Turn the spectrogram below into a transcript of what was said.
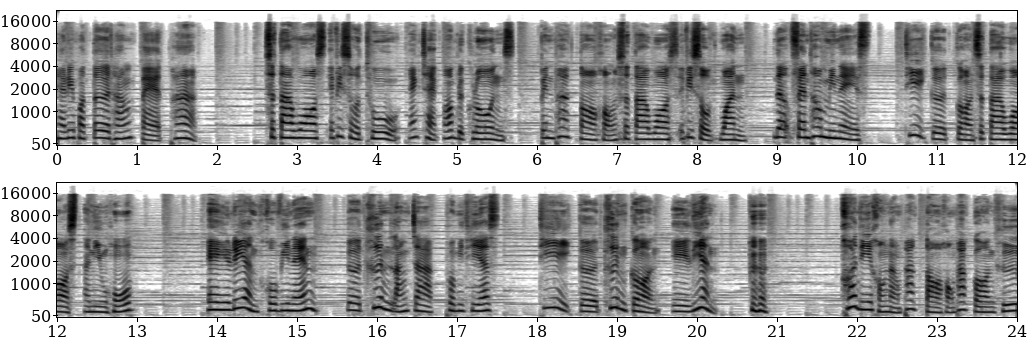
Harry Potter ทั้ง 8 ภาค Star Wars Episode 2 Attack of the Clones เป็นภาคต่อของ Star Wars Episode 1 The Phantom Menace ที่เกิดก่อน Star Wars A New Hope Alien Covenant เกิดขึ้นหลังจาก Prometheus ที่เกิดขึ้นก่อน Alien ข้อดีของหนังภาคต่อของภาคก่อนคือ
